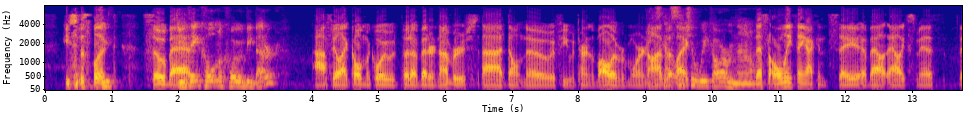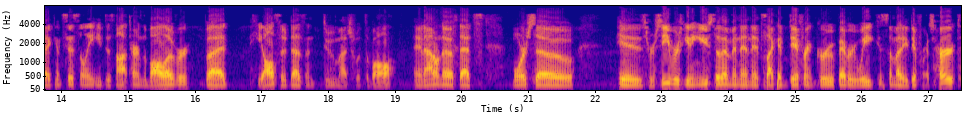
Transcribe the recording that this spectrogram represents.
he just looked you- so bad. Do you think Colt McCoy would be better? I feel like Colt McCoy would put up better numbers. I don't know if he would turn the ball over more or not, He's got but like such a weak arm though. that's the only thing I can say about Alex Smith that consistently he does not turn the ball over, but he also doesn't do much with the ball. And I don't know if that's more so his receivers getting used to them and then it's like a different group every week because somebody different's hurt,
